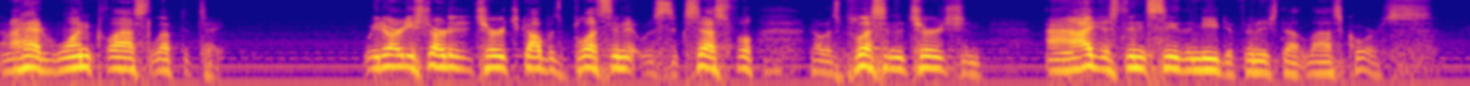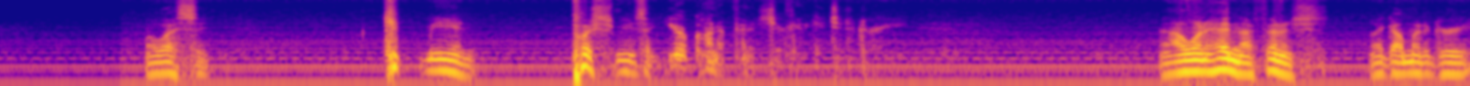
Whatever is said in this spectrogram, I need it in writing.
and I had one class left to take. We'd already started a church. God was blessing it. It was successful. God was blessing the church, and, and I just didn't see the need to finish that last course. My wife said, kicked me and pushed me and said, You're going to finish. You're going to get your degree. And I went ahead and I finished. And I got my degree.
